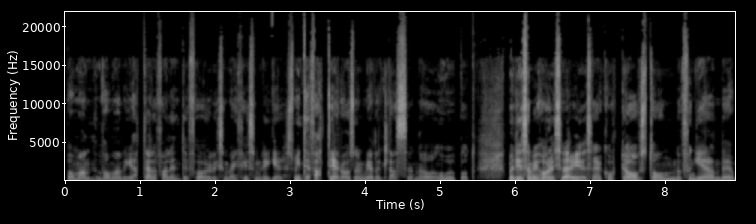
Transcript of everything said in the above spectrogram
vad man, vad man vet. I alla fall inte för liksom människor som ligger, som inte är fattiga då, som medelklassen och, och uppåt. Men det som vi har i Sverige, så här korta avstånd och fungerande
